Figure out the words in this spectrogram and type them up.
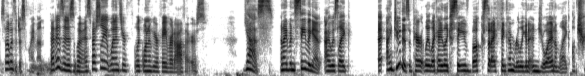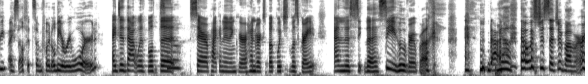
So that was a disappointment. That is a disappointment, especially when it's your like one of your favorite authors. Yes. And I'd been saving it. I was like, I, I do this apparently. Like I like save books that I think I'm really gonna enjoy, and I'm like, I'll treat myself at some point. It'll be a reward. I did that with both the So- Sarah Pekkanen and Greer Hendricks book, which was great, and the C- the C Hoover book. And that Yeah. that was just such a bummer.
